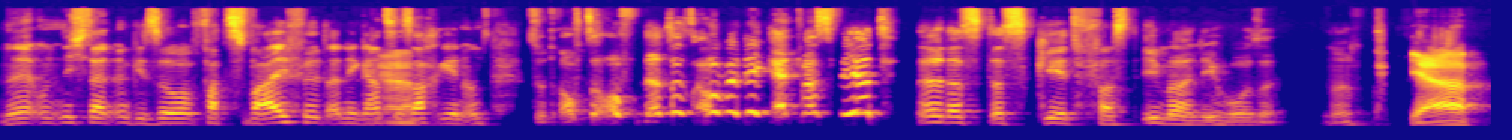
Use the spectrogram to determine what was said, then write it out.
ne, und nicht dann irgendwie so verzweifelt an die ganze Ja. Sache gehen und so drauf zu hoffen, dass das unbedingt etwas wird. Ne, das, das geht fast immer in die Hose. Ne? Ja,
